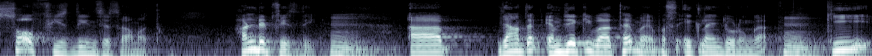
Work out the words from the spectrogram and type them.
सौ फ़ीसदी इनसे सहमत हूँ हंड्रेड फ़ीसदी। जहाँ तक एमजे की बात है मैं बस एक लाइन जोड़ूँगा कि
